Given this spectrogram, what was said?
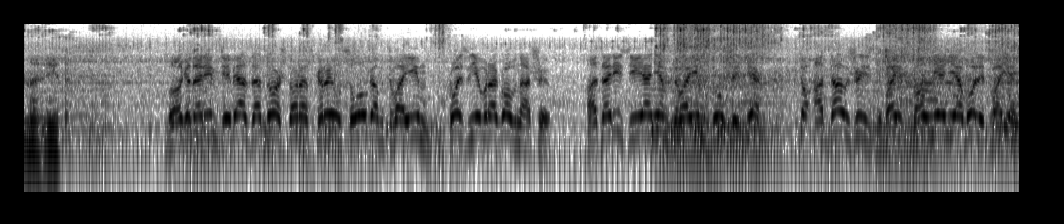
Монолит. Благодарим Тебя за то, что раскрыл слугам Твоим козни врагов наших. Озари сиянием Твоим души тех, кто отдал жизнь во исполнение воли Твоей.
